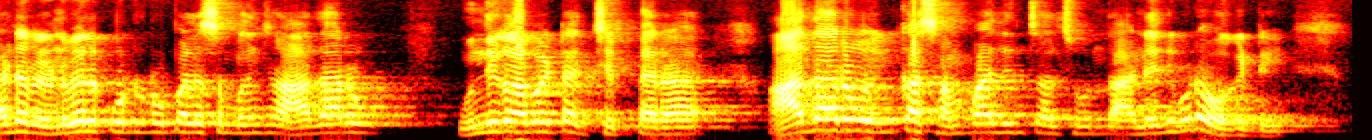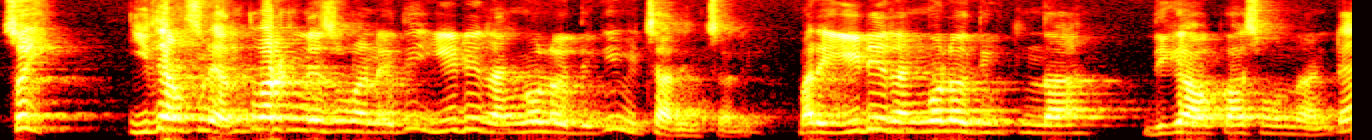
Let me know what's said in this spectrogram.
అంటే రెండు వేల కోట్ల రూపాయలకు సంబంధించిన ఆధారం ఉంది కాబట్టి అది చెప్పారా? ఆధారం ఇంకా సంపాదించాల్సి ఉందా అనేది కూడా ఒకటి. సో ఇది అసలు ఎంతవరకు నిజం అనేది ఈడీ రంగంలో దిగి విచారించాలి. మరి ఈడీ రంగంలో దిగుతుందా? దిగే అవకాశం ఉందా? అంటే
